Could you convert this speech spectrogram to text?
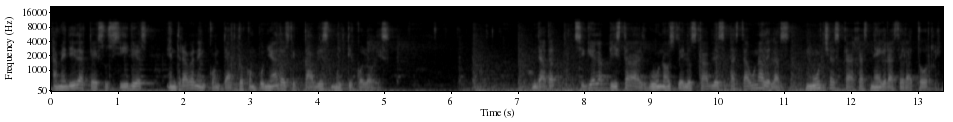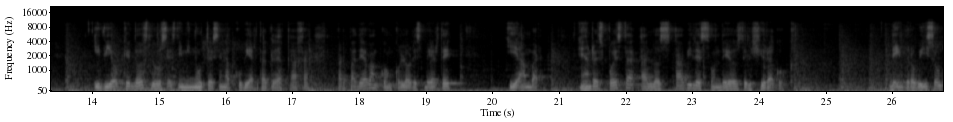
a medida que sus cilios entraban en contacto con puñados de cables multicolores. Dada siguió la pista a algunos de los cables hasta una de las muchas cajas negras de la torre y vio que dos luces diminutas en la cubierta de la caja parpadeaban con colores verde y ámbar en respuesta a los hábiles sondeos del Hiragok. De improviso,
